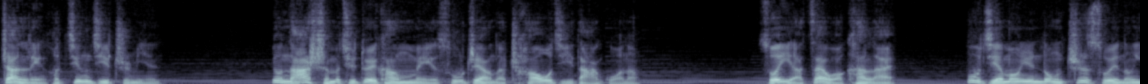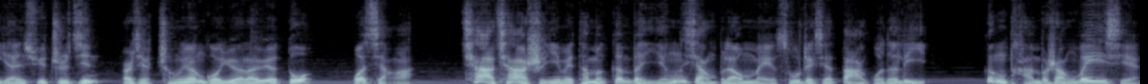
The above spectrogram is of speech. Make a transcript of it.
占领和经济殖民，又拿什么去对抗美苏这样的超级大国呢？所以啊，在我看来，不结盟运动之所以能延续至今，而且成员国越来越多，我想啊，恰恰是因为他们根本影响不了美苏这些大国的利益，更谈不上威胁，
